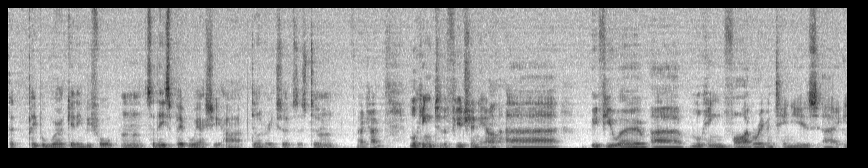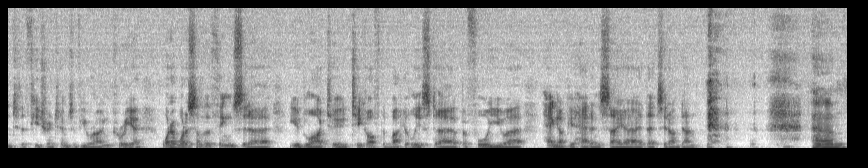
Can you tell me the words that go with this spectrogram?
that people weren't getting before. Mm-hmm. So these are people we actually are delivering services to. Okay. Looking to the future now, uh, if you were uh, looking five or even ten years uh, into the future in terms of your own career, what are, what are some of the things that uh, you'd like to tick off the bucket list uh, before you uh, hang up your hat and say, that's it, I'm done? Um,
